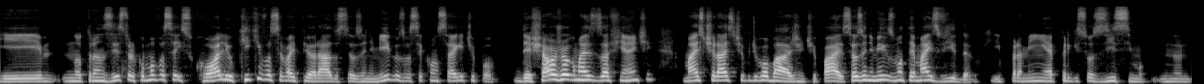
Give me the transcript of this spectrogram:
E no Transistor, como você escolhe o que, que você vai piorar dos seus inimigos, você consegue, tipo, deixar o jogo mais desafiante, mas tirar esse tipo de bobagem. Tipo, ah, seus inimigos vão ter mais vida, o que para mim é preguiçosíssimo no,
